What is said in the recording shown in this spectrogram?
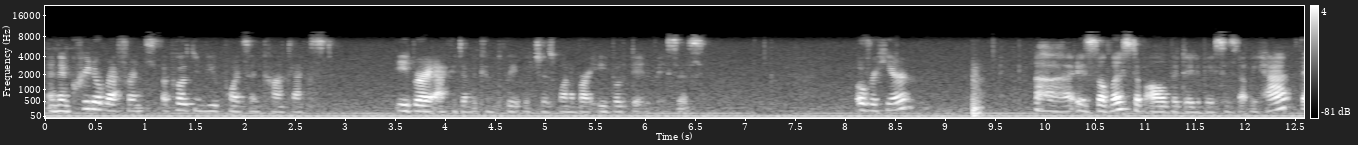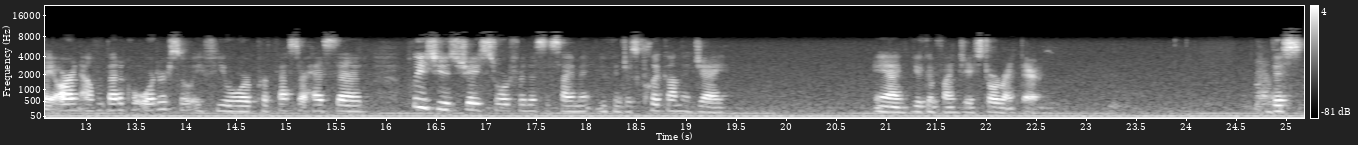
And then Credo Reference, Opposing Viewpoints in Context, ebrary Academic Complete, which is one of our ebook databases. Over here uh, is the list of all of the databases that we have. They are in alphabetical order, so if your professor has said, please use JSTOR for this assignment, you can just click on the J and you can find JSTOR right there. This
